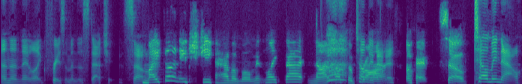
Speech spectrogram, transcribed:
And then they like freeze him in the statue. So Myka and HG have a moment like that, not about the Tell bronze. Okay, so tell me now.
